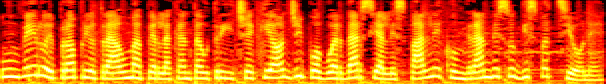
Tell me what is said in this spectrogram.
Un vero e proprio trauma per la cantautrice che oggi può guardarsi alle spalle con grande soddisfazione.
